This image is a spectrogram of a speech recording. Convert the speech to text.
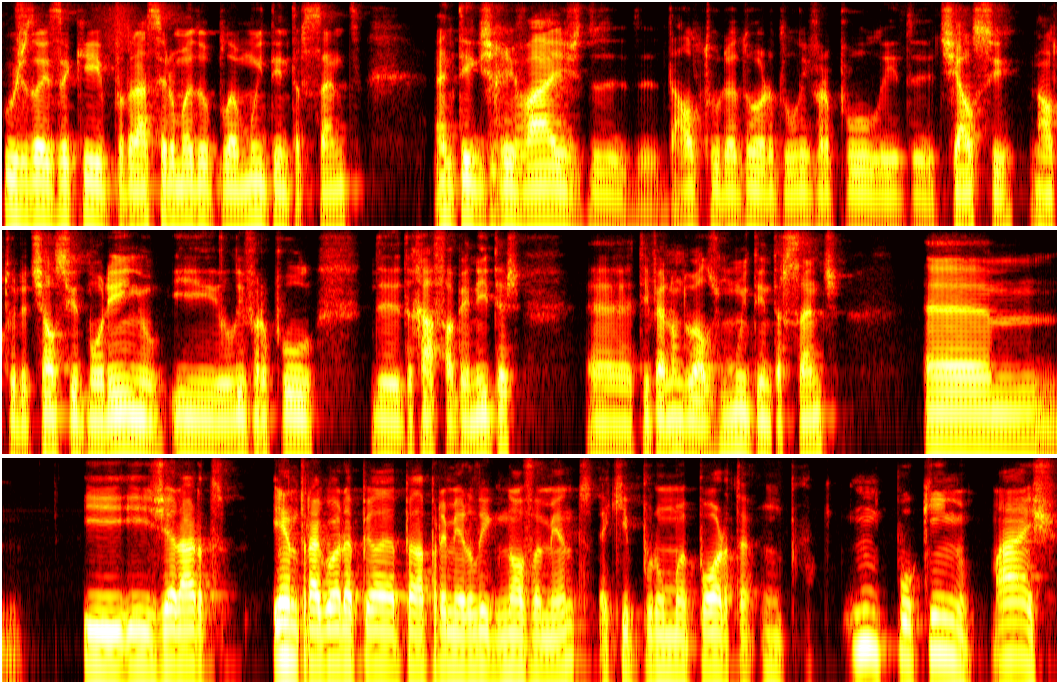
os dois aqui poderá ser uma dupla muito interessante antigos rivais de, de, da altura de ouro de Liverpool e de Chelsea, na altura de Chelsea de Mourinho e Liverpool de, de Rafa Benítez, uh, tiveram duelos muito interessantes. Um, e, e Gerard entra agora pela, pela Premier League novamente, aqui por uma porta um, um pouquinho mais,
